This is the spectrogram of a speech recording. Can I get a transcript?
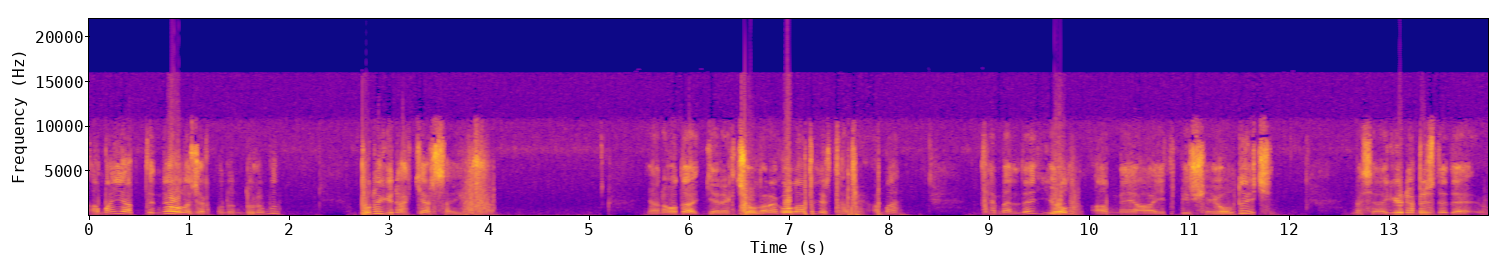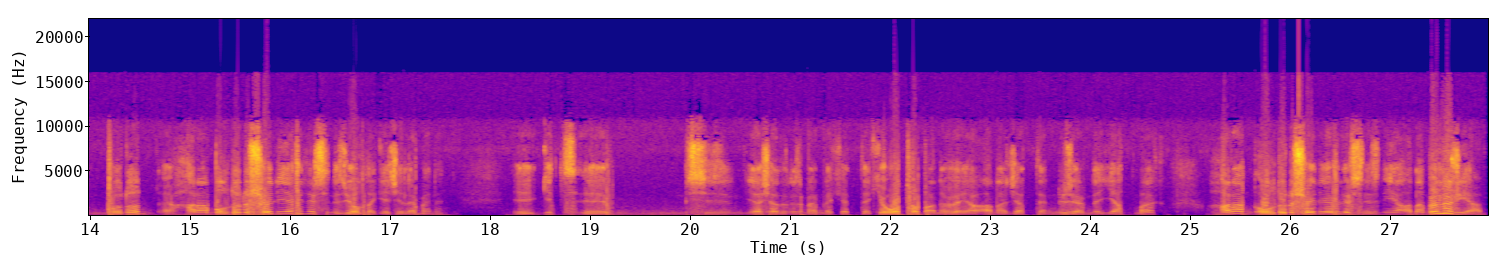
Ama yattı. Ne olacak bunun durumu? Bunu günahkar sayıyor. Yani o da gerekçe olarak olabilir tabi. Ama temelde yol ammeye ait bir şey olduğu için mesela günümüzde de bunun e, haram olduğunu söyleyebilirsiniz yolda gecelemenin. E, git e, sizin yaşadığınız memleketteki otobanı veya ana caddenin üzerinde yatmak haram olduğunu söyleyebilirsiniz. Niye? Adam ölür yani.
